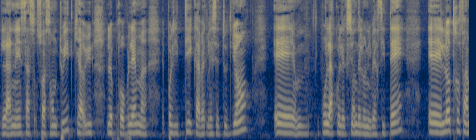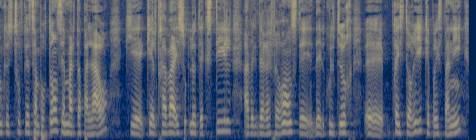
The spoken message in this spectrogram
l'année 68, qui a eu le problème politique avec les étudiants, et euh, pour la collection de l'université. Et l'autre femme que je trouve que c'est important, c'est Marta Palau, qui, qui travaille sur le textile avec des références des, des cultures euh, préhistoriques et préhispaniques.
